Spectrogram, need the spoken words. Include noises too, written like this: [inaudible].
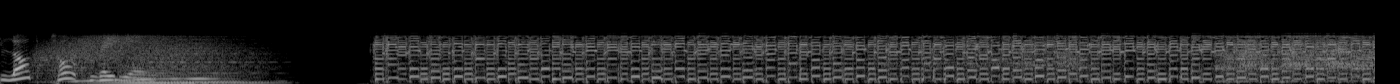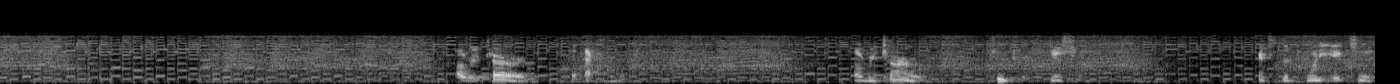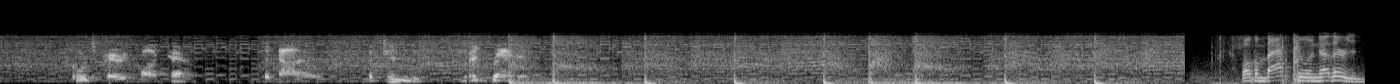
Blog Talk Radio. A return to excellence. A return to tradition. It's the 2018 Coach Parry Podcast. The Nile, the Kingdom, Red Dragon. Welcome back to another.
